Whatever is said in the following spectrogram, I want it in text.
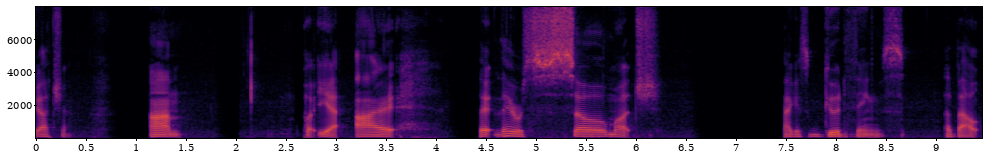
Gotcha. Um, but yeah, I th- there was so much, I guess, good things about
